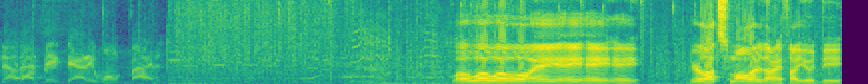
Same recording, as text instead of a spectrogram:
Now that Big Daddy won't fight. Whoa, whoa, whoa, whoa, hey, hey, hey, hey. You're a lot smaller than I thought you would be.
